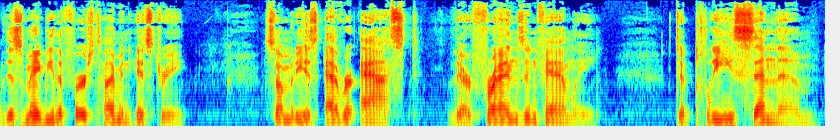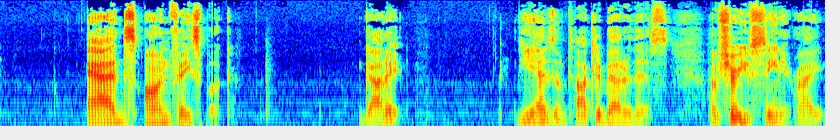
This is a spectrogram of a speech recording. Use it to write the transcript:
This may be the first time in history somebody has ever asked their friends and family to please send them ads on Facebook. Got it? The ads I'm talking about are this. I'm sure you've seen it, right?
